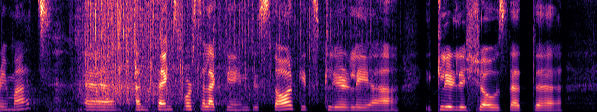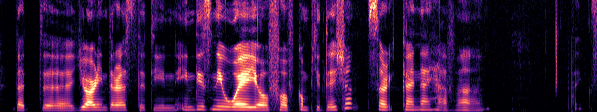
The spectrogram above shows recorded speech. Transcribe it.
very much, uh, and thanks for selecting this talk. It's clearly uh, it clearly shows that uh, that uh, you are interested in in this new way of of computation. Sorry, can I have? Uh, thanks.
